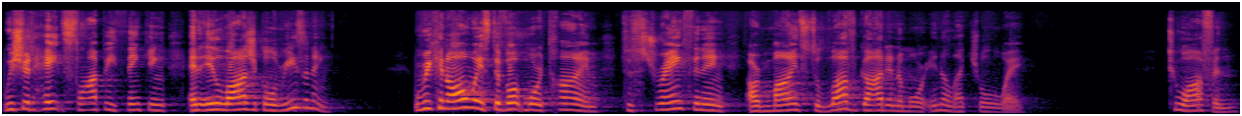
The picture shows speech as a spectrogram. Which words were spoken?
We should hate sloppy thinking and illogical reasoning. We can always devote more time to strengthening our minds to love God in a more intellectual way. Too often,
